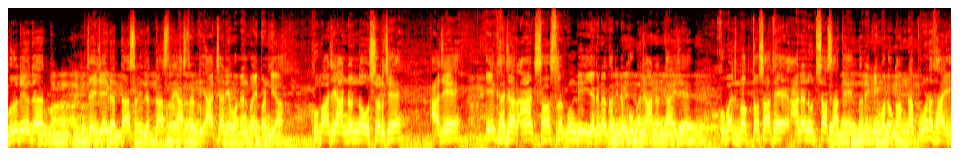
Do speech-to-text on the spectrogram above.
ગુરુદેવ દત્ત જય જય દત્તાશ્રય દત્તાશ્રય આશ્રમથી આચાર્ય મનનભાઈ પંડ્યા ખૂબ આજે આનંદનો અવસર છે આજે એક હજાર આઠ સહસ્ત્રકુંડી યજ્ઞ કરીને ખૂબ જ આનંદ થાય છે. ખૂબ જ ભક્તો સાથે આનંદ ઉત્સાહ સાથે દરેકની મનોકામના પૂર્ણ થાય.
